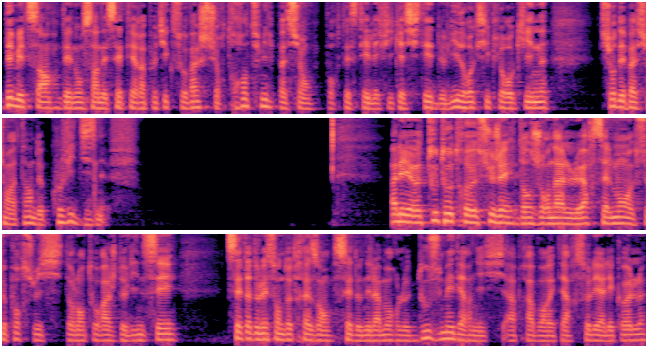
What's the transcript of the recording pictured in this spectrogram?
Des médecins dénoncent un essai thérapeutique sauvage sur 30 000 patients pour tester l'efficacité de l'hydroxychloroquine sur des patients atteints de Covid-19. Allez, euh, tout autre sujet dans ce journal. Le harcèlement se poursuit dans l'entourage de l'INSEE. Cette adolescente de 13 ans s'est donné la mort le 12 mai dernier après avoir été harcelée à l'école.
